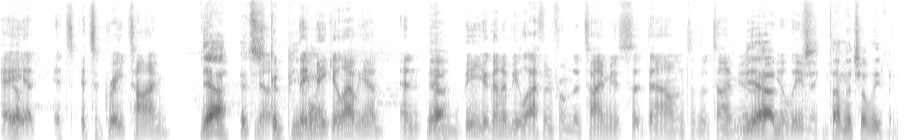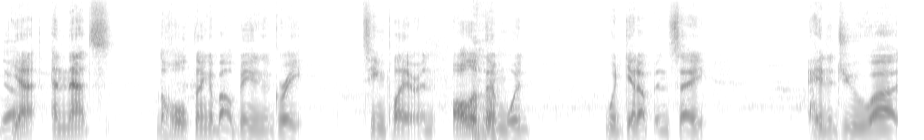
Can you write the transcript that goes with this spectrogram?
a Yep. it, it's it's a great time. Yeah, it's You just know, good people. They make you laugh, yeah, and Yeah. and b you're gonna be laughing from the time you sit down to the time you're, yeah, you're leaving. The time that you're leaving. Yeah. Yeah, and that's the whole thing about being a great team player. And all of Uh-huh. them would would get up and say, "Hey, did you? Uh,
